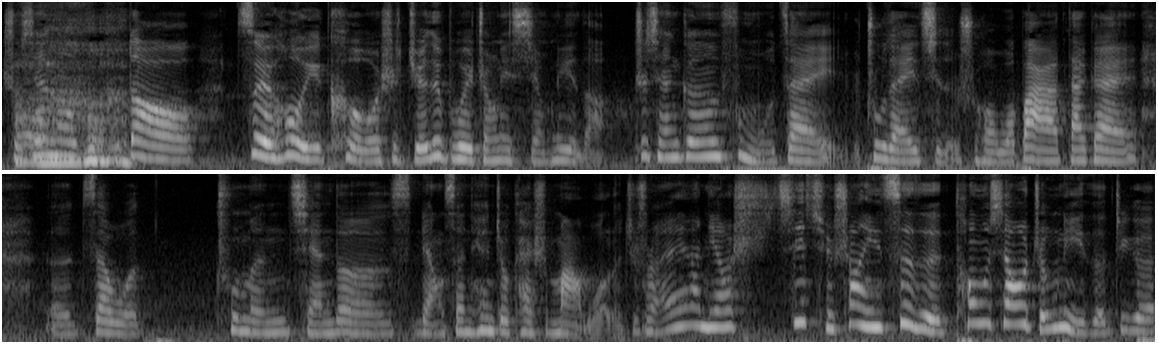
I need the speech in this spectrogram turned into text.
首先呢，不到最后一刻，我是绝对不会整理行李的。之前跟父母在住在一起的时候，我爸大概，呃，在我出门前的两三天就开始骂我了，就说：“哎呀，你要吸取上一次的通宵整理的这个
